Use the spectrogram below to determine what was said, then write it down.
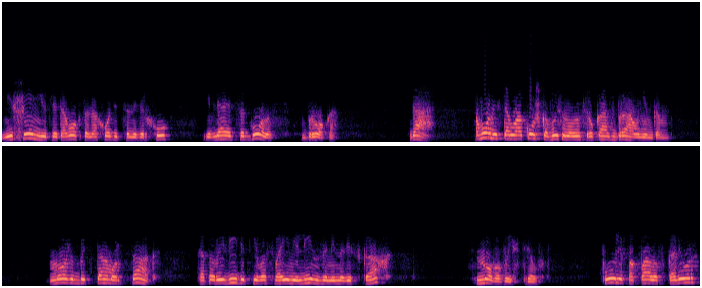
Мишенью для того, кто находится наверху, является голос Брока. «Да, вон из того окошка высунулась рука с Браунингом. Может быть, там Орцак, который видит его своими линзами на висках?» Снова выстрел. Пуля попала в ковер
